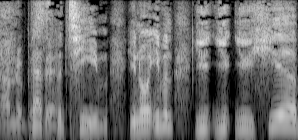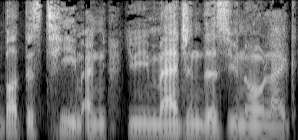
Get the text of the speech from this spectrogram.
100%. That's the team. You know, even you you you hear about this team and you imagine this, you know, like.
